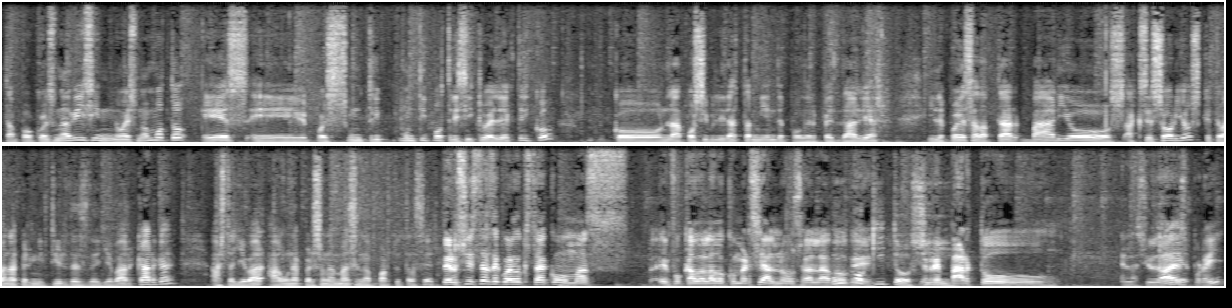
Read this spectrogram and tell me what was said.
tampoco es una bici, no es una moto, es eh, pues un, tri- un tipo triciclo eléctrico con la posibilidad también de poder pedalear. Y le puedes adaptar varios accesorios que te van a permitir desde llevar carga hasta llevar a una persona más en la parte trasera. Pero sí estás de acuerdo que está como más enfocado al lado comercial, ¿no? O sea, al lado Un de, poquito, de sí. reparto en las ciudades, Eh, por ahí.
